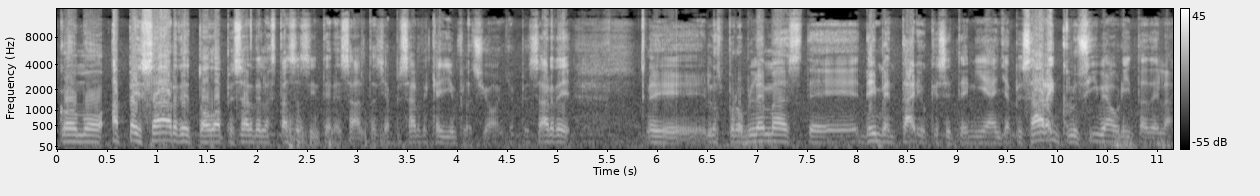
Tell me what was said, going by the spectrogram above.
como a pesar de todo, a pesar de las tasas de interés altas y a pesar de que hay inflación y a pesar de eh, los problemas de, inventario que se tenían y a pesar inclusive ahorita de la,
